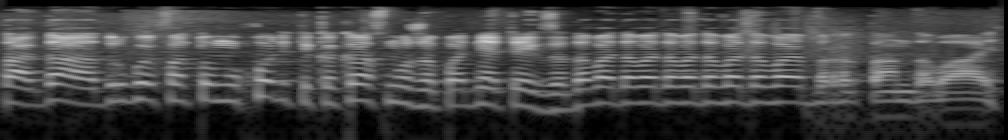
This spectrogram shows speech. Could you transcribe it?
Так, да, другой фантом уходит, и как раз можно поднять Экза. Давай, давай, давай, давай, давай, братан, давай.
